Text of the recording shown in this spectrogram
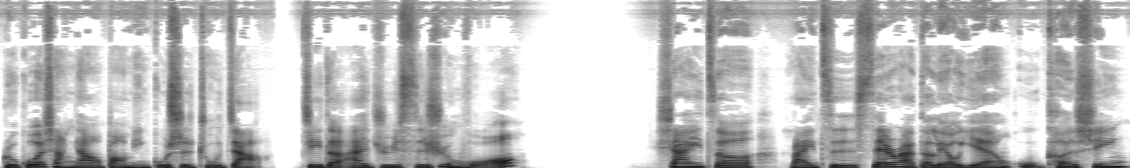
如果想要报名故事主角，记得 IG 私讯我哦。下一则来自 Sarah 的留言五颗星，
